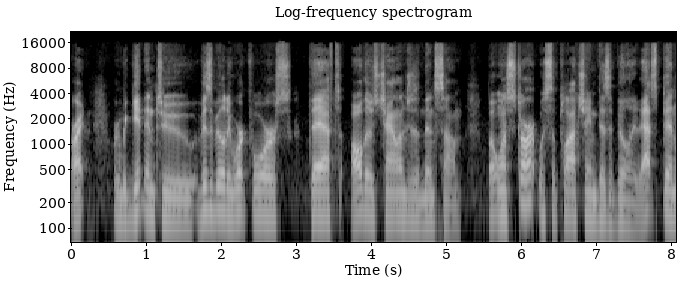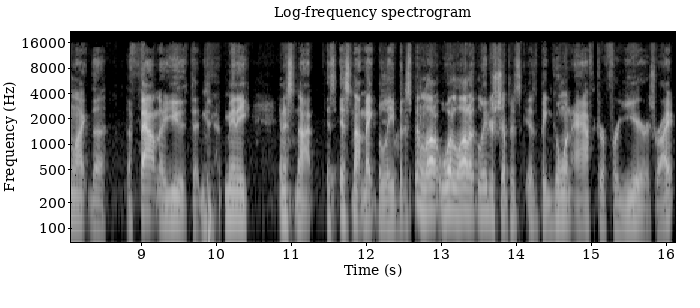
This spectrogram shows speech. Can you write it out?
All right. We're going to be getting into visibility, workforce, theft, all those challenges, and then some. But I want to start with supply chain visibility. That's been like the the fountain of youth that many, and it's not it's, it's not make believe, but it's been a lot of, what a lot of leadership has, has been going after for years, right?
